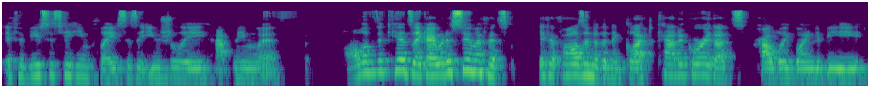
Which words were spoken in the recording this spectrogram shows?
if abuse is taking place, is it usually happening with all of the kids like i would assume if it's if it falls into the neglect category that's probably going to be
